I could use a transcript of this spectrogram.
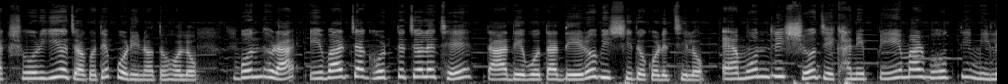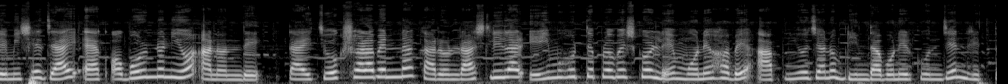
এক স্বর্গীয় জগতে পরিণত হলো। বন্ধুরা, এবার যা ঘটতে চলেছে তা দেবতাদেরও বিস্মিত করেছিল। এমন দৃশ্য যেখানে প্রেম আর ভক্তি মিলেমিশে যায় এক অবর্ণনীয় আনন্দে। তাই চোখ সরাবেন না, কারণ রাসলীলার এই মুহূর্তে প্রবেশ করলে মনে হবে আপনিও যেন বৃন্দাবনের কুঞ্জে নৃত্য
